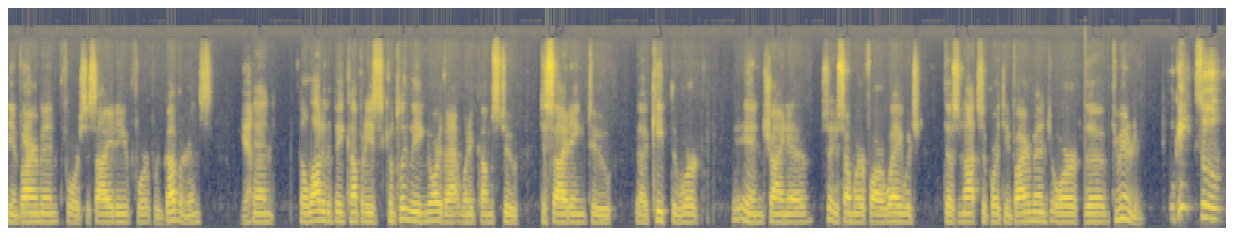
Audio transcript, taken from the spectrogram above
the environment, yeah. for society, for, for governance. Yeah. And a lot of the big companies completely ignore that when it comes to deciding to uh, keep the work in China somewhere far away, which does not support the environment or the community. Okay, so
